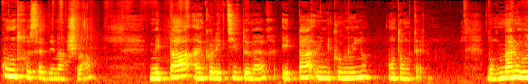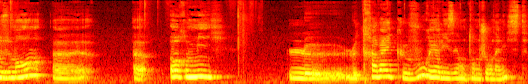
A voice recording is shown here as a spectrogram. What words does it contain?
contre cette démarche-là, mais pas un collectif de maires et pas une commune en tant que telle. Donc malheureusement, euh, euh, hormis le, travail que vous réalisez en tant que journaliste,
